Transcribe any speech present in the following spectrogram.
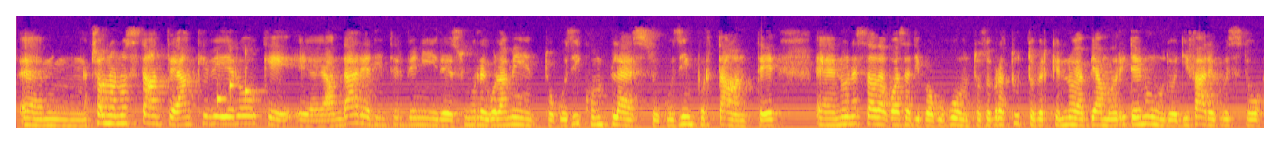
ehm, ciò nonostante è anche vero che eh, andare ad intervenire su un regolamento così complesso e così importante eh, non è stata cosa di poco conto soprattutto perché noi abbiamo ritenuto di fare questo,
